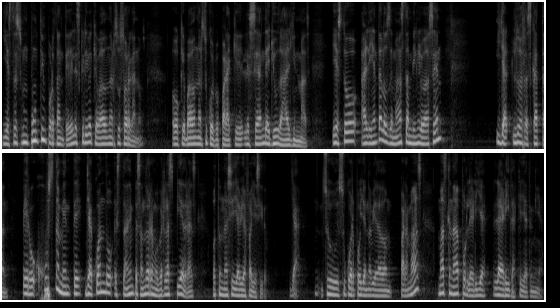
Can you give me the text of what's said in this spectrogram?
Y esto es un punto importante. Él escribe que va a donar sus órganos o que va a donar su cuerpo para que les sean de ayuda a alguien más. Y esto alienta a los demás, también lo hacen y ya los rescatan. Pero justamente ya cuando están empezando a remover las piedras, Otonashi ya había fallecido. Ya, su, su, cuerpo ya no había dado para más, más que nada por la herida, la herida que ya tenía.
